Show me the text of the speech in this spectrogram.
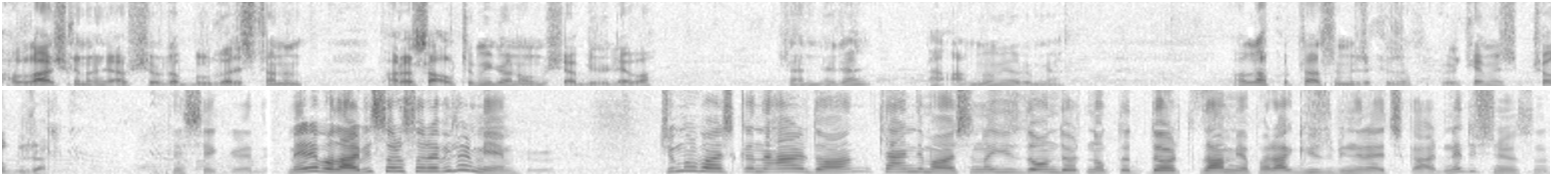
Allah aşkına ya şurada Bulgaristan'ın parası 6 milyon olmuş ya bir leva. Sen neden? Ben anlamıyorum ya. Allah kurtarsın bizi kızım. Ülkemiz çok güzel. Teşekkür ederim. Merhabalar, bir soru sorabilir miyim? Cumhurbaşkanı Erdoğan kendi maaşına %14.4 zam yaparak 100 bin liraya çıkardı. Ne düşünüyorsunuz?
